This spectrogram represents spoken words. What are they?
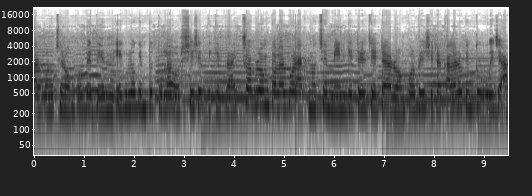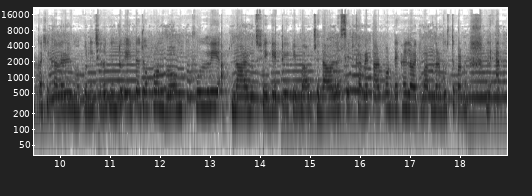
তারপর হচ্ছে রং করবে। দেন এগুলো কিন্তু তোলা ও শেষের দিকে প্রায় সব রং তোলার পর এখন হচ্ছে মেন গেটের যেটা রং করবে সেটার কালারও কিন্তু ওই যে আকাশি কালারের মতনই ছিল। কিন্তু এইটা যখন রং ফুললি আপনার হচ্ছে গেটে কিংবা হচ্ছে দেওয়ালে সেট খাবে, তারপর দেখাইলে হয়তো আপনারা বুঝতে পারবেন। মানে এত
